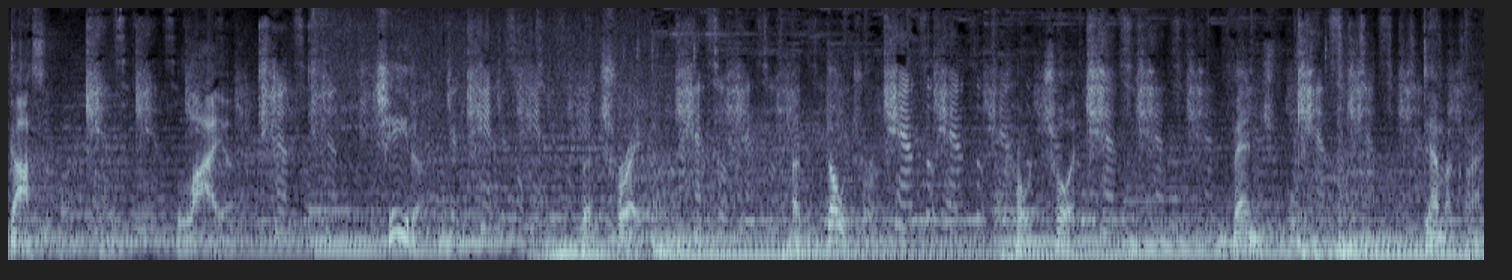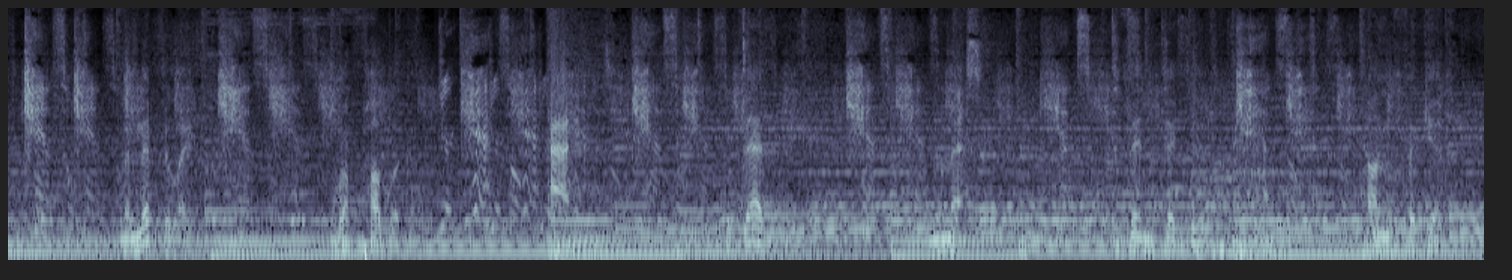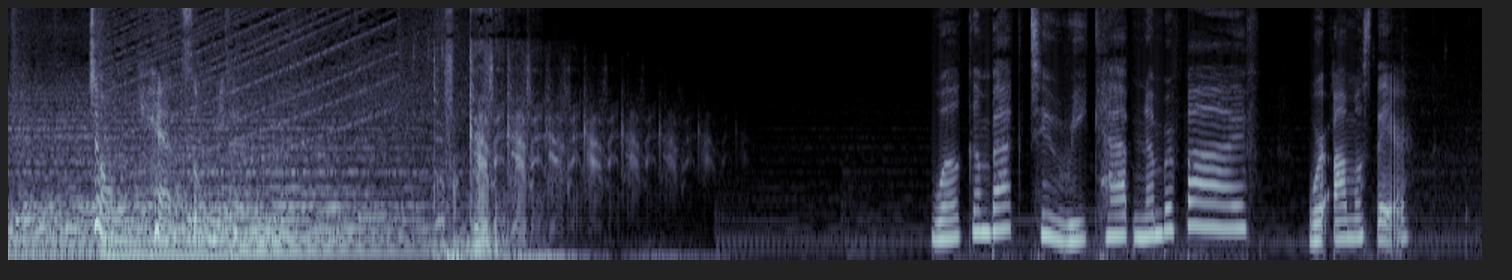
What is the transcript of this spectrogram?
gossiper, Cancel, cancel, liar, cancel, cheater, betrayer, adulterer, pro-choice, vengeful, Democrat, manipulator. Republican, addict, deadbeat, messy, vindictive, unforgiving. Don't cancel me. The Forgiven. Welcome back to recap number five. We're almost there,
